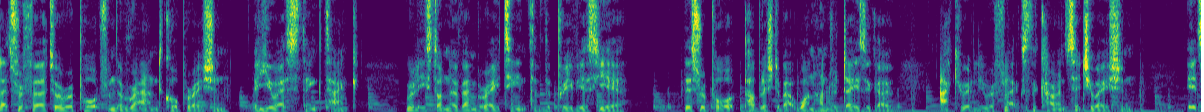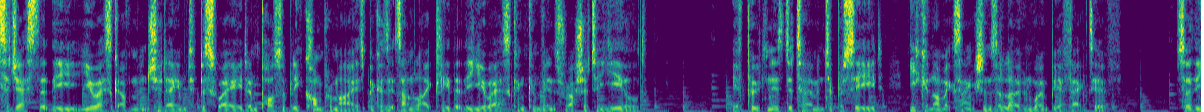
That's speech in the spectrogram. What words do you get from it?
let's refer to a report from the RAND Corporation, a US think tank, released on November 18th of the previous year. This report, published about 100 days ago, accurately reflects the current situation. It suggests that the US government should aim to persuade and possibly compromise because it's unlikely that the US can convince Russia to yield. If Putin is determined to proceed, economic sanctions alone won't be effective. So the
